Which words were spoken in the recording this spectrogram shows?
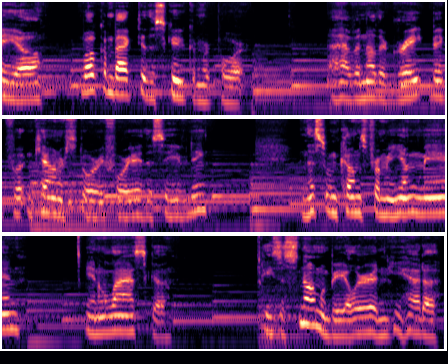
Hey y'all, welcome back to the Skookum Report. I have another great Bigfoot encounter story for you this evening. And this one comes from a young man in Alaska. He's a snowmobiler and he had a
